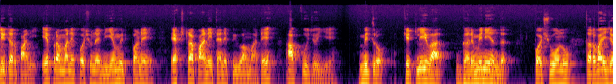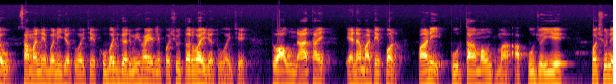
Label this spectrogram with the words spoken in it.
લીટર પાણી. એ પ્રમાણે પશુને નિયમિતપણે એક્સ્ટ્રા પાણી તેને પીવા માટે આપવું જોઈએ. મિત્રો, કેટલી વાર ગરમીની અંદર પશુઓનું તરવાઈ જવું સામાન્ય બની જતું હોય છે. ખૂબ જ ગરમી હોય એટલે પશુ તરવાઈ જતું હોય છે. તો આવું ના થાય. એના માટે પણ પાણી પૂરતા અમાઉન્ટમાં આપવું જોઈએ. પશુને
